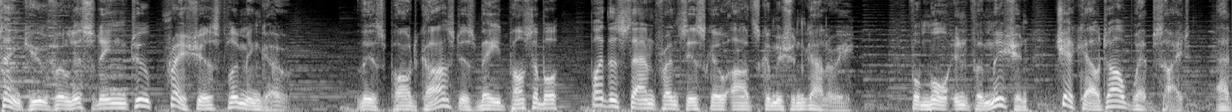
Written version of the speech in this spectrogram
Thank you for listening to Precious Flamingo. This podcast is made possible by the San Francisco Arts Commission Gallery. For more information, check out our website at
